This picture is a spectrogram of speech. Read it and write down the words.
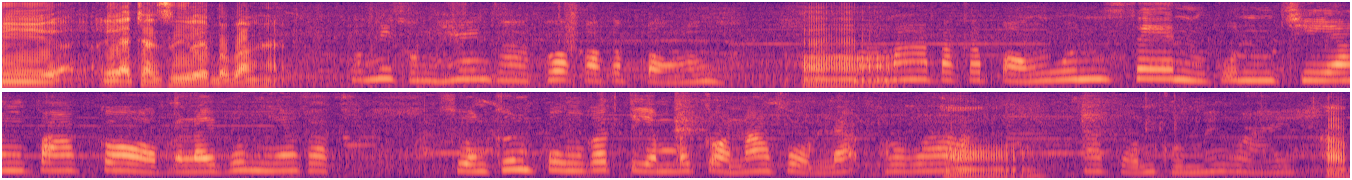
มีอันนี้อาจารย์ซื้ออะไรมาบ้างฮะก็มีของแห้งค่ะ พวกปลากระป๋องอ๋อมาม่าปลากระป๋องวุ้นเส้น กุนเชียงปลากรอบอะไรพวกเนี้ยค่ะ ส่วนเครื่องปรุงก็เตรียมไปก่อนหน้าฝนแล้ว เพราะว่าอ๋อหน้าฝนคงไม่ไหวครับ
